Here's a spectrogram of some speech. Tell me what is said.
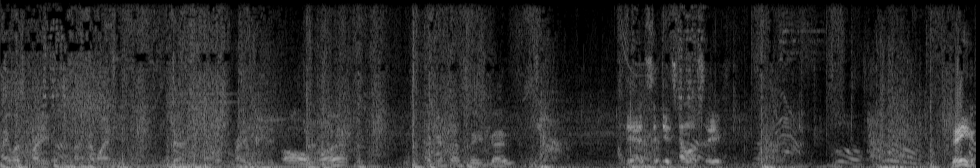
I wasn't ready. I, I wanted to use the gen. I wasn't ready for it. Oh, what? I guess that's it, guys. Yeah, it's it's hella safe. Damn.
